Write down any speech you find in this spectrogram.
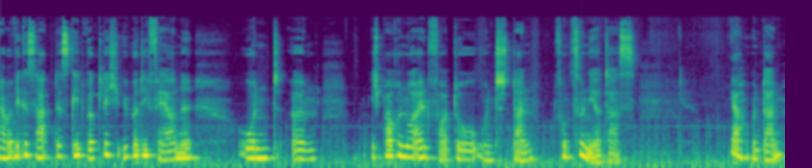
Aber wie gesagt, es geht wirklich über die Ferne und ähm, ich brauche nur ein Foto und dann funktioniert das. Ja, und dann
